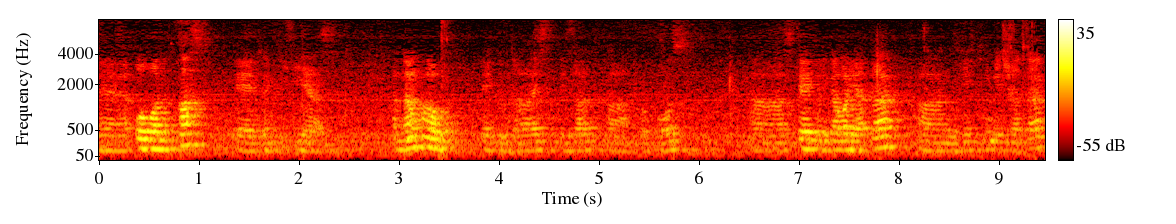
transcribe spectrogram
Uh, over the past uh, 20 years, a number of recognized results are proposed. Uh, state recovery attack and distinguish attack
